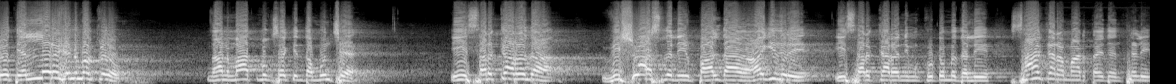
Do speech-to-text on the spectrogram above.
ಇವತ್ತೆಲ್ಲರೂ ಹೆಣ್ಮಕ್ಳು. ನಾನು ಮಾತು ಮುಗಿಸೋಕ್ಕಿಂತ ಮುಂಚೆ, ಈ ಸರ್ಕಾರದ ವಿಶ್ವಾಸದ ನೀವು ಪಾಲ್ದ ಆಗಿದಿರಿ ಈ ಸರ್ಕಾರ ನಿಮ್ಮ ಕುಟುಂಬದಲ್ಲಿ ಸಹಕಾರ ಮಾಡ್ತಾ ಇದೆ ಅಂತ ಹೇಳಿ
